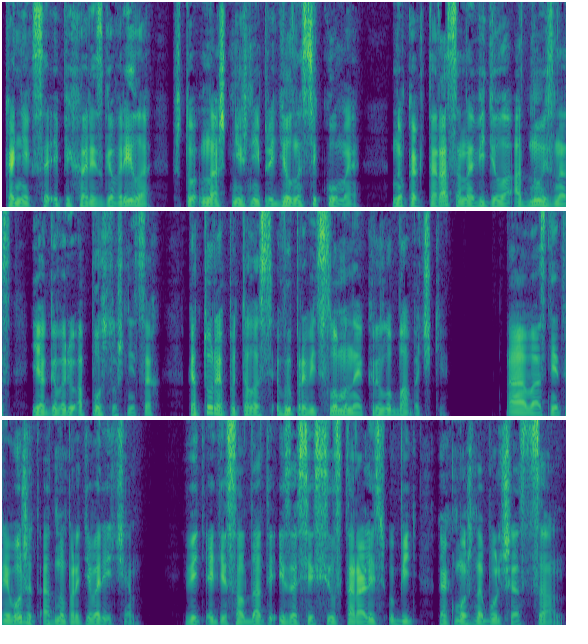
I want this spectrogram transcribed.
Конекса Эпихарис говорила, что наш нижний предел насекомое, но как-то раз она видела одну из нас, я говорю о послушницах, которая пыталась выправить сломанное крыло бабочки. А вас не тревожит одно противоречие? Ведь эти солдаты изо всех сил старались убить как можно больше асциан.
